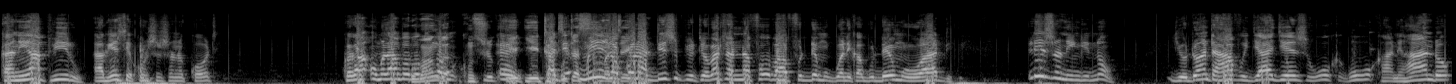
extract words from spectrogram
can you appeal against a constitutional court? Kwega omulambo Eh, kati muyinza okukola dispute oba tannafa oba afudde muggwanika guddeyo mu ward reasoning no. You don't have judges who, who can handle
